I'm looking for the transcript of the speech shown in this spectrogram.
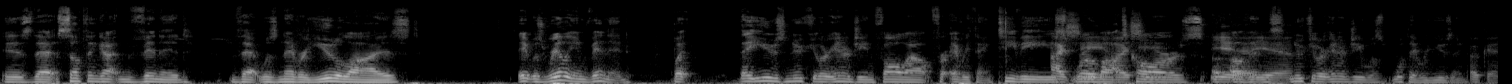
is that something got invented that was never utilized. It was really invented, but they used nuclear energy in Fallout for everything: TVs, see, robots, cars, uh, Yeah, ovens. yeah. Nuclear energy was what they were using, okay,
